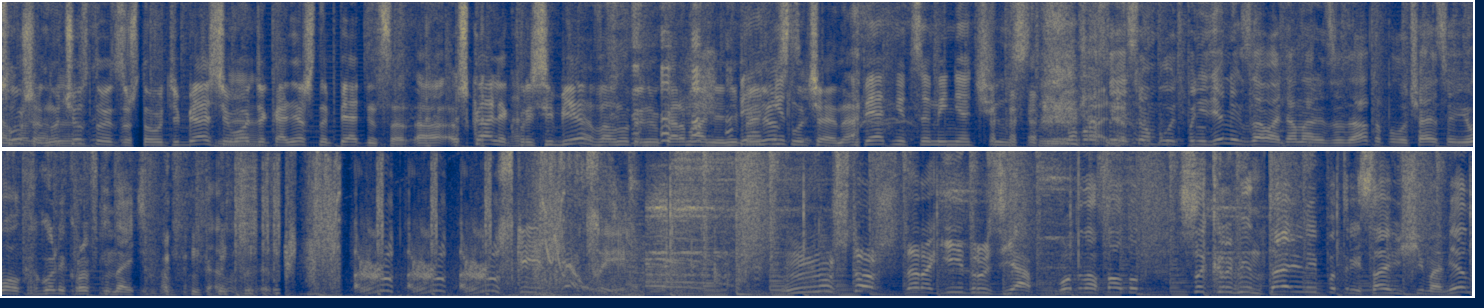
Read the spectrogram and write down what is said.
Слушай, ну чувствуется, что у тебя сегодня, конечно, пятница. А, шкалик при себе во внутреннем кармане не принес Пятница- случайно? Пятница меня Ну, просто если он будет в понедельник сдавать анализы, да, то получается его алкоголь и кровь не ру- Русские перцы. Ну что ж, дорогие друзья, вот и настал тут сакраментальный, потрясающий момент,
